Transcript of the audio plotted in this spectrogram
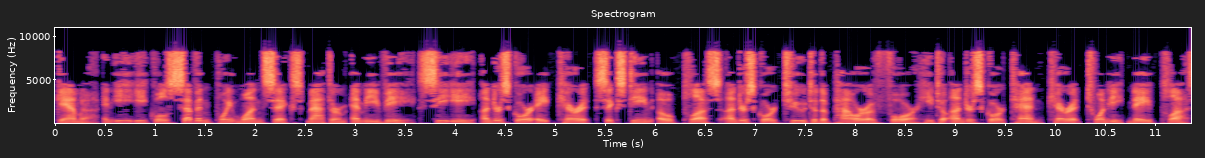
gamma and E equals 7.16 mathrm MeV CE underscore 8 caret 16 O plus underscore 2 to the power of 4 He to underscore 10 caret 20 Na plus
